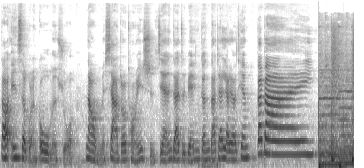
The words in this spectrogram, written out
到 Instagram 跟我们说，那我们下周同一时间在这边跟大家聊聊天，拜拜。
